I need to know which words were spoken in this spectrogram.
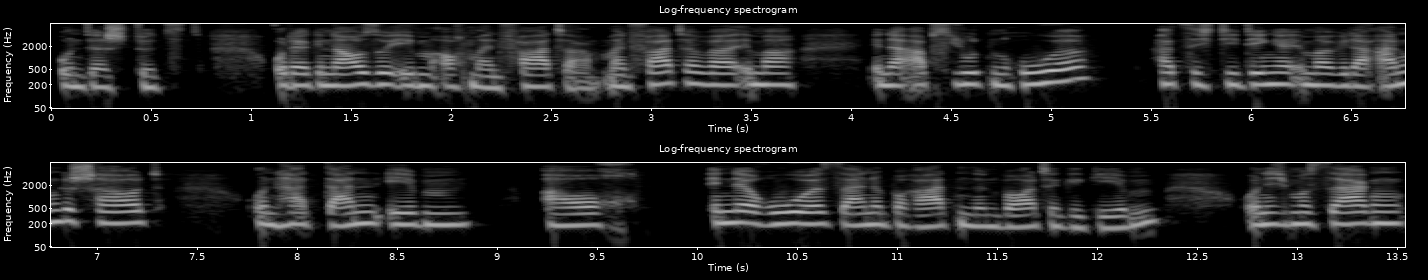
unterstützt oder genauso eben auch mein Vater. Mein Vater war immer in der absoluten Ruhe, hat sich die Dinge immer wieder angeschaut und hat dann eben auch in der Ruhe seine beratenden Worte gegeben. Und ich muss sagen,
